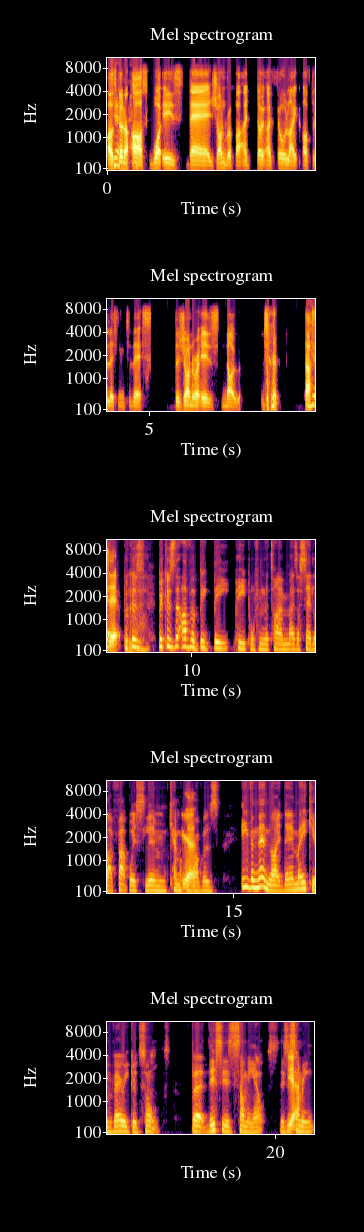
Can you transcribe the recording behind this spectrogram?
I was Yeah. gonna ask what is their genre, but I don't. I feel like after listening to this, the genre is no. That's yeah, it. Because because the other big beat people from the time, as I said, like Fatboy Slim, Chemical Yeah. Brothers, even then, like they're making very good songs. But this is something else. This is Yeah. something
